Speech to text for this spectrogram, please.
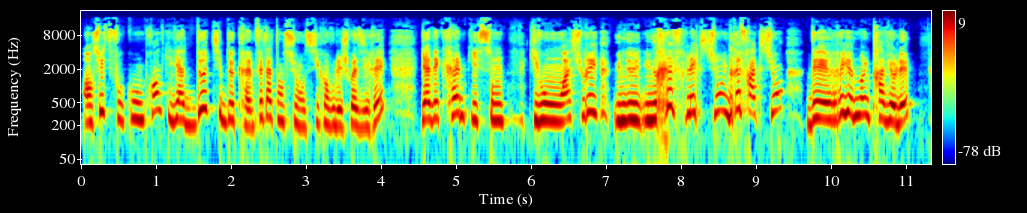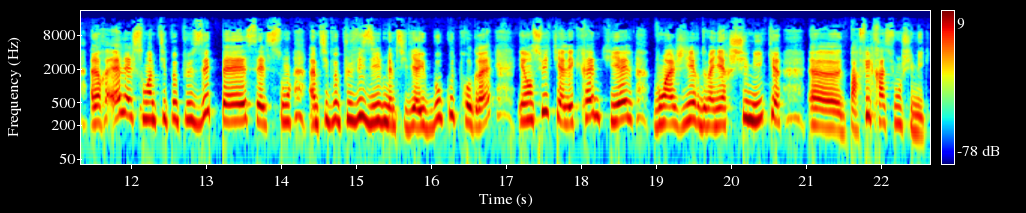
Ensuite, il faut comprendre qu'il y a deux types de crèmes. Faites attention aussi quand vous les choisirez. Il y a des crèmes qui sont, qui vont assurer une, une réflexion, une réfraction des rayonnements ultraviolets. Alors elles, elles sont un petit peu plus épaisses, elles sont un petit peu plus visibles, même s'il y a eu beaucoup de progrès. Et ensuite, il y a les crèmes qui, elles, vont agir de manière chimique, euh, par filtration chimique.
